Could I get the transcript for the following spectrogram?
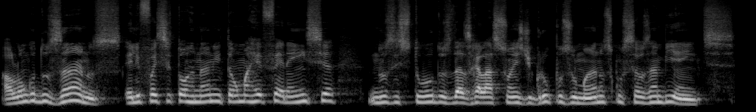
Ao longo dos anos, ele foi se tornando então uma referência nos estudos das relações de grupos humanos com seus ambientes.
